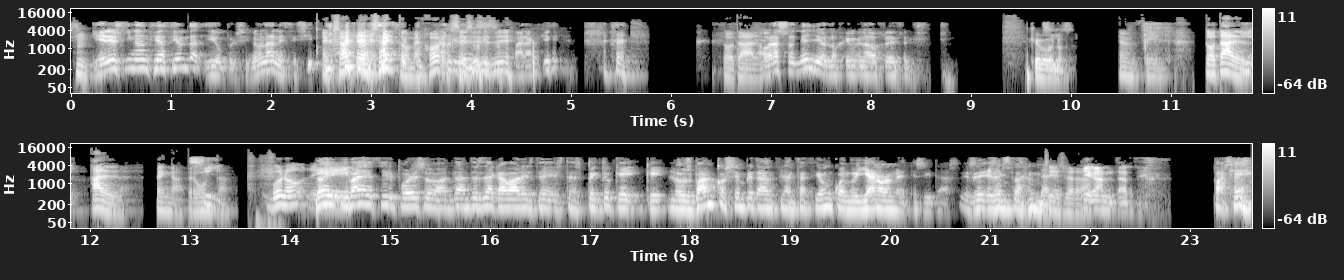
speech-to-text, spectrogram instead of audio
si Hmm. quieres financiación, da-". digo, pero si no la necesito. Exacto, exacto, mejor. Sí, sí, sí, sí. ¿Para qué? Total. Ahora son ellos los que me la ofrecen. Qué bueno. En fin. Total, Y- Al. Venga, pregunta. Bueno, No, eh, iba a decir por eso, an- antes de acabar este, este aspecto, que, que los bancos siempre te dan financiación cuando ya no lo necesitas. Es, es Sí, es verdad. Llegan tarde. ¿para qué?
